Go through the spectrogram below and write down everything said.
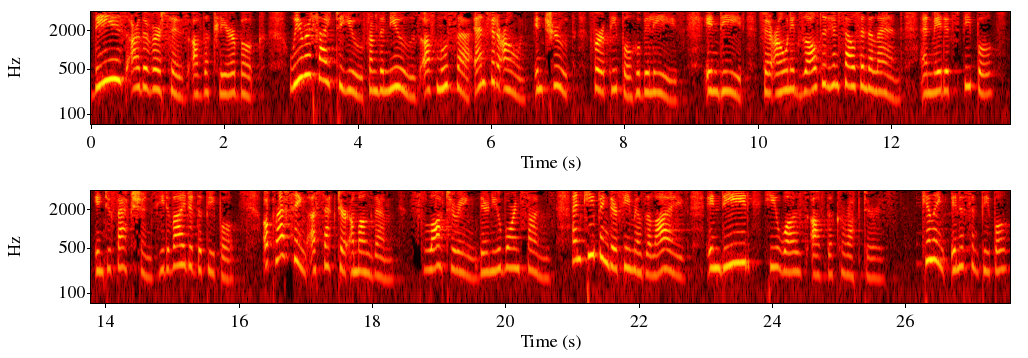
These are the verses of the clear book. We recite to you from the news of Musa and Fir'aun in truth for a people who believe. Indeed, Fir'aun exalted himself in the land and made its people into factions. He divided the people, oppressing a sector among them, slaughtering their newborn sons and keeping their females alive. Indeed, he was of the corruptors. Killing innocent people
